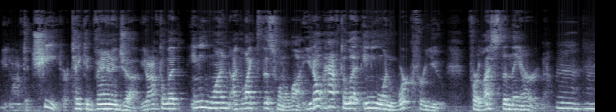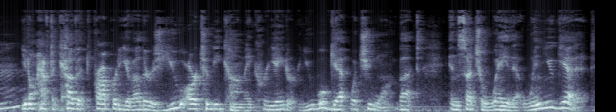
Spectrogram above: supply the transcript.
You don't have to cheat or take advantage of. You don't have to let anyone. I liked this one a lot. You don't have to let anyone work for you for less than they earn. Mm-hmm. You don't have to covet property of others. You are to become a creator. You will get what you want, but in such a way that when you get it,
